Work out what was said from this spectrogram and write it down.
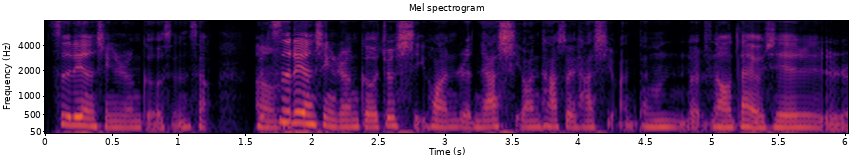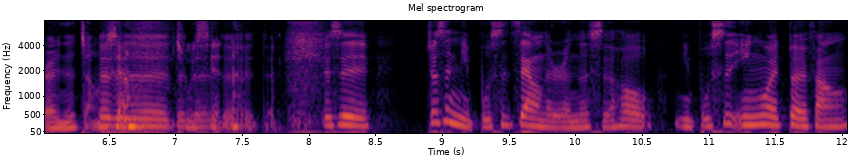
自恋型人格身上。嗯、自恋型人格就喜欢人家喜欢他，所以他喜欢他。嗯，对，脑袋有些人的长相出现了，对对对，就是就是你不是这样的人的时候，你不是因为对方。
